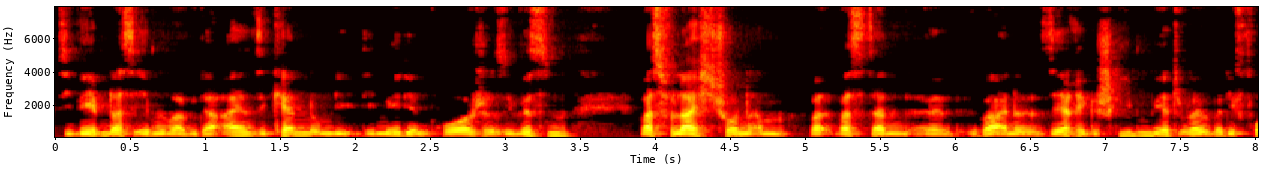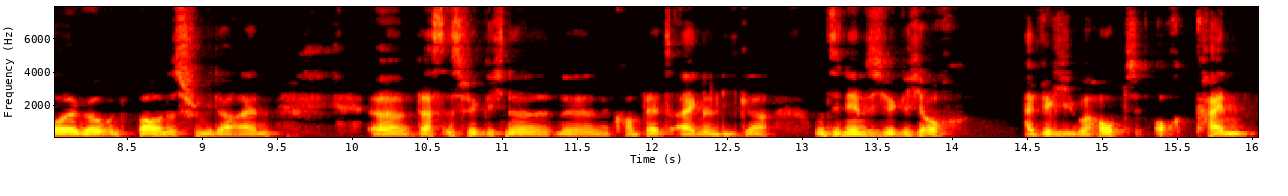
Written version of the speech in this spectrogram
sie weben das eben immer wieder ein, sie kennen um die, die Medienbranche, sie wissen, was vielleicht schon am, was dann äh, über eine Serie geschrieben wird oder über die Folge und bauen es schon wieder ein. Äh, das ist wirklich eine, eine komplett eigene Liga. Und sie nehmen sich wirklich auch halt wirklich überhaupt auch kein,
